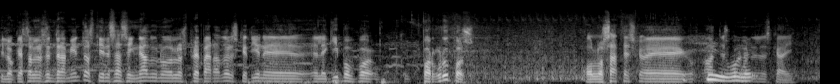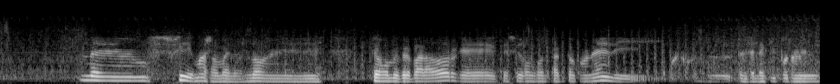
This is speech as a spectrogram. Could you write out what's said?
y lo que son los entrenamientos, ¿tienes asignado uno de los preparadores que tiene el equipo por, por grupos? ¿O los haces eh, Sí, antes como bueno. en el Sky? Eh, sí, más o menos, ¿no? Eh, tengo mi preparador que, que sigo en contacto con él y bueno, desde el equipo también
